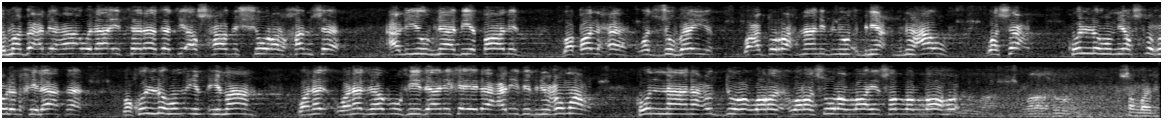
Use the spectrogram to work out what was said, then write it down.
ثم بعد هؤلاء الثلاثة أصحاب الشورى الخمسة علي بن أبي طالب وطلحة والزبير وعبد الرحمن بن, بن, بن عوف وسعد كلهم يصلح للخلافة وكلهم إمام. ونذهب في ذلك إلى حديث بن عمر كنا نعد ورسول الله صلى الله صلى الله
